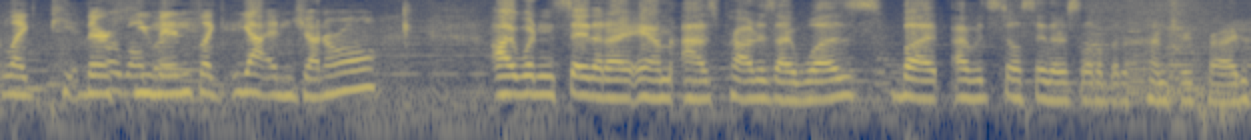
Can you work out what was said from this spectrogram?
like pe- they're humans. Like yeah, in general. I wouldn't say that I am as proud as I was, but I would still say there's a little bit of country pride.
